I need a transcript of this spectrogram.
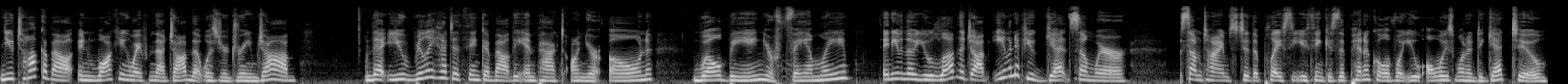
you talk about in walking away from that job that was your dream job, that you really had to think about the impact on your own well being, your family, and even though you love the job, even if you get somewhere, sometimes to the place that you think is the pinnacle of what you always wanted to get to,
